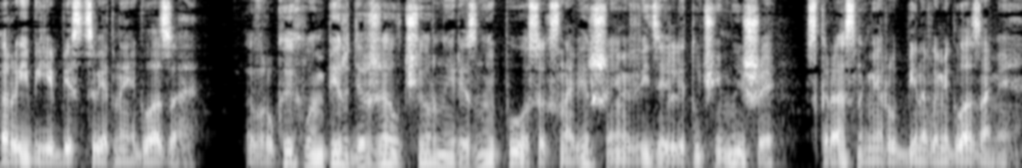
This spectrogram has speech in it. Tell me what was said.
рыбьи бесцветные глаза. В руках вампир держал черный резной посох с навершием в виде летучей мыши с красными рубиновыми глазами.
